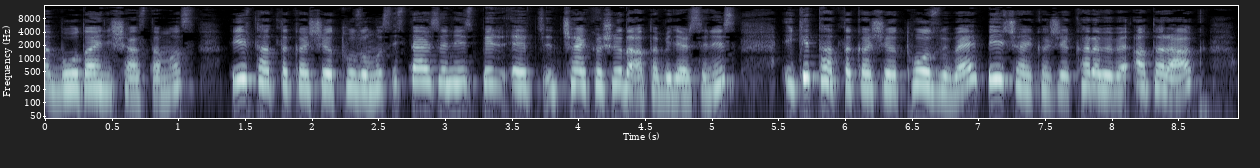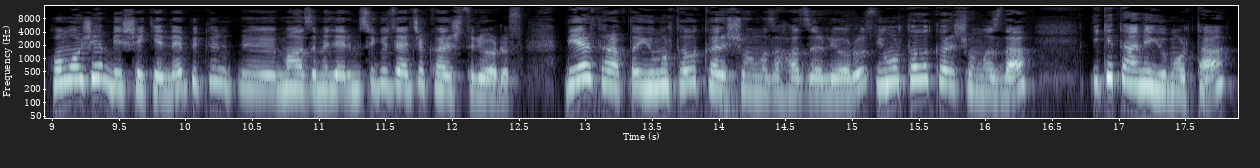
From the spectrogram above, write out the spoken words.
e, buğday nişastamız, 1 tatlı kaşığı tuzumuz, isterseniz bir e, çay kaşığı da atabilirsiniz. 2 tatlı kaşığı toz biber, 1 çay kaşığı karabiber atarak homojen bir şekilde bütün e, malzemelerimizi güzelce karıştırıyoruz. Diğer tarafta yumurtalı karışımımızı hazırlıyoruz. Yumurtalı karışımımızda 2 tane yumurta,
